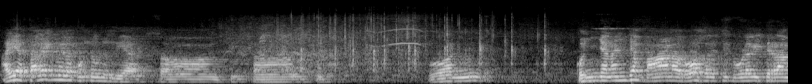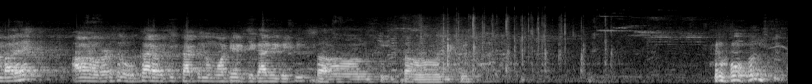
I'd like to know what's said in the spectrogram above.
ஐயா தலைக்கு மேல கொண்டு விழுதுறியா சாந்தி சாந்தி. ஒண்ணு கொஞ்சம் நஞ்சம் மான ரோசை வச்சுட்டு உழவித்துறான் பாரு. அவனை ஒரு இடத்துல உட்கார வச்சு கட்டுன மொட்டை அடிச்சு காவி கட்டி சாந்தி சாந்தி. ஒண்ணு-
